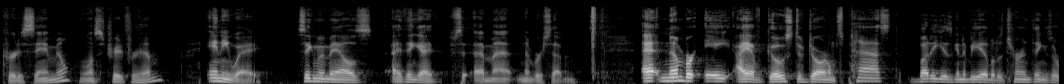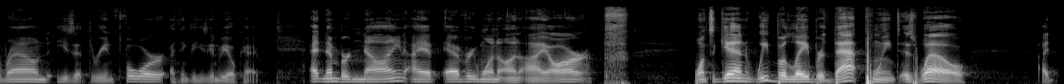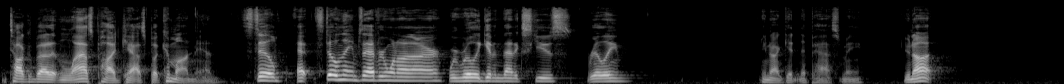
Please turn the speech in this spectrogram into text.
Curtis Samuel, who wants to trade for him? Anyway, Sigma Males, I think I, am at number seven. At number eight, I have Ghost of Darnold's Past. Buddy is going to be able to turn things around. He's at three and four. I think that he's going to be okay. At number nine, I have everyone on IR. Pfft. Once again, we belabored that point as well. I talked about it in the last podcast, but come on, man. Still, eh, still names everyone on IR. We're really giving that excuse? Really? You're not getting it past me. You're not.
